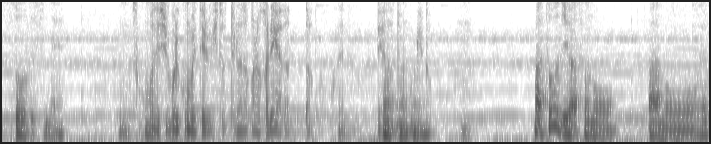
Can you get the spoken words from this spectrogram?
そうですね。うん。そこまで絞り込めてる人っていうのはなかなかレアだった。レアだと思うけど。まあ当時はその、あの、やっ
